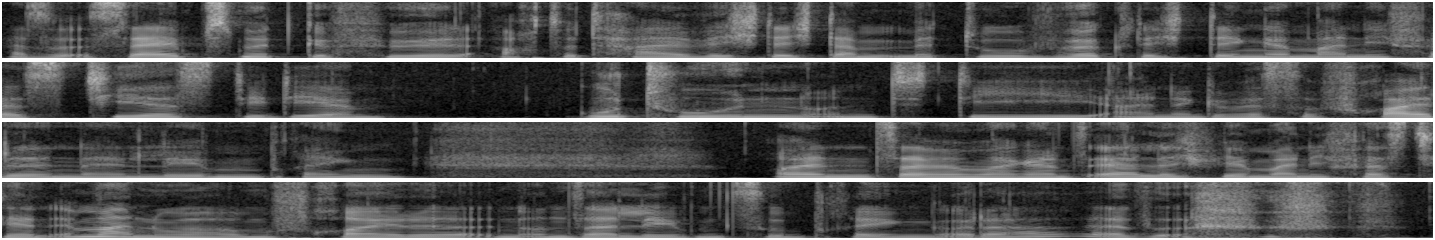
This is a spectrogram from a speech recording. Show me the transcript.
Also ist Selbstmitgefühl auch total wichtig, damit du wirklich Dinge manifestierst, die dir gut tun und die eine gewisse Freude in dein Leben bringen. Und seien wir mal ganz ehrlich, wir manifestieren immer nur, um Freude in unser Leben zu bringen, oder? Also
